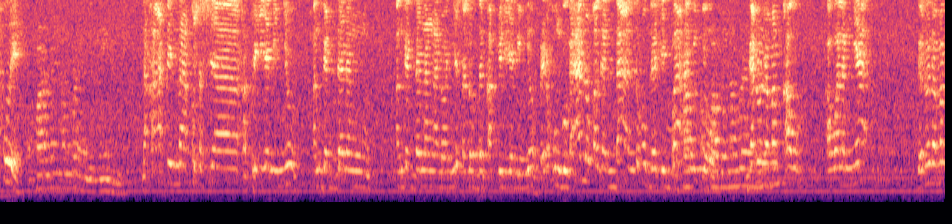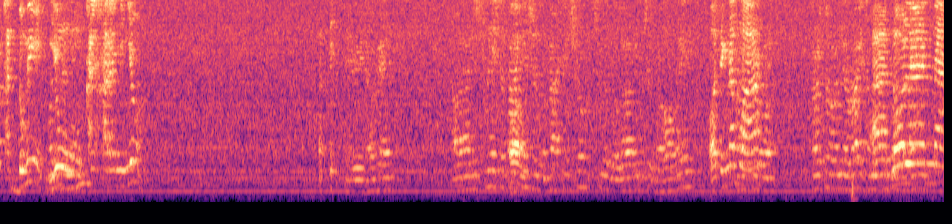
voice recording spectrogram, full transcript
ako eh. Naka-attend na ako sa, sa kapilya ninyo. Ang ganda ng ang ganda ng ano niyo sa loob ng kapilya ninyo. Pero kung gaano kaganda ang loob ng simbahan ninyo, gano'n naman kaw, kawalan niya. Gano'n naman kadumi yung kalakaran ninyo. Okay. Uh, displace the Oh. package in the package room through the lobby to the hallway. O tingnan mo ah. First, First one on your right. Ah, then- Nolan na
